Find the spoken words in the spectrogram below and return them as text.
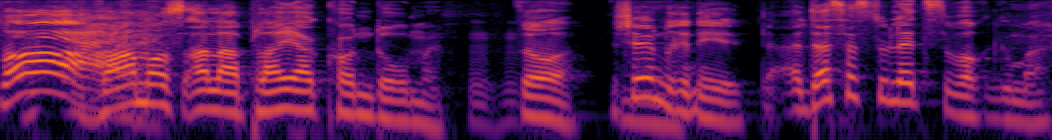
Vamos a la Playa Kondome. So, schön, René. Das hast du letzte Woche gemacht.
